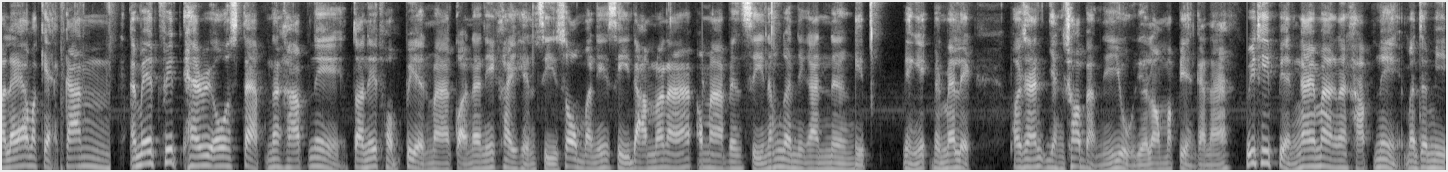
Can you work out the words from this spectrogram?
มาแล้วมาแกะกัน a m a z Fit Harry O Step นะครับนี่ตอนนี้ผมเปลี่ยนมาก่อนหน้านี้ใครเห็นสีส้มอันนี้สีดำแล้วนะ เอามาเป็นสีน้ำเงินอีกอันหนึ่งอย่างนี้เป็นแม่เหล็ก เพราะฉะนั้นยังชอบแบบนี้อยู่เดี๋ยวลองมาเปลี่ยนกันนะ วิธีเปลี่ยนง่ายมากนะครับนี่มันจะมี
